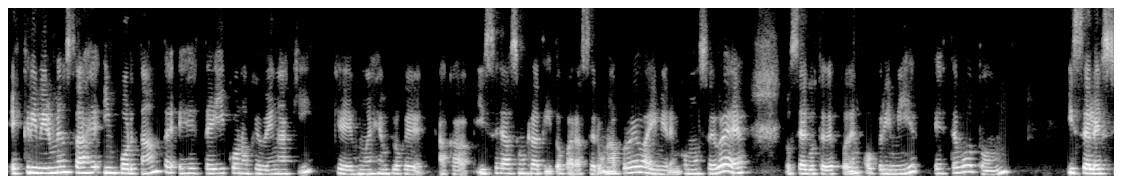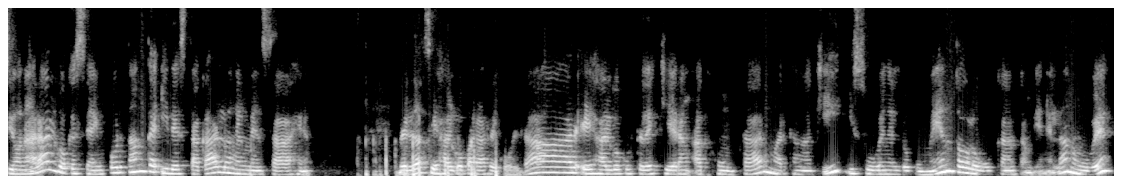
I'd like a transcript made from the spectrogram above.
Escribir mensajes importantes es este icono que ven aquí, que es un ejemplo que acá hice hace un ratito para hacer una prueba y miren cómo se ve. O sea que ustedes pueden oprimir este botón y seleccionar algo que sea importante y destacarlo en el mensaje. ¿Verdad? Si es algo para recordar, es algo que ustedes quieran adjuntar, marcan aquí y suben el documento, lo buscan también en la nube.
